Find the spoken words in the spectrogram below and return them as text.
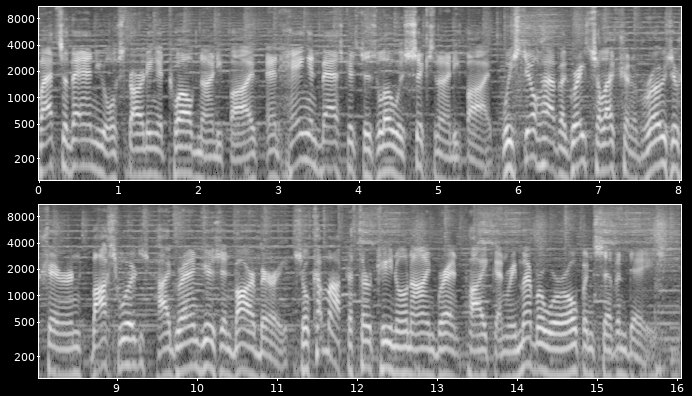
plats of annuals starting at $12.95, and hanging baskets as low as $6.95. We still have a great selection of Rose of Sharon, boxwoods, hydrangeas, and barberry. So come out to 1309 Brant Pike and remember we're open seven days.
